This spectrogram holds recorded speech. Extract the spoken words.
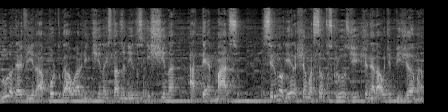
Lula deve ir a Portugal, Argentina, Estados Unidos e China até março. Ciro Nogueira chama Santos Cruz de general de pijama.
